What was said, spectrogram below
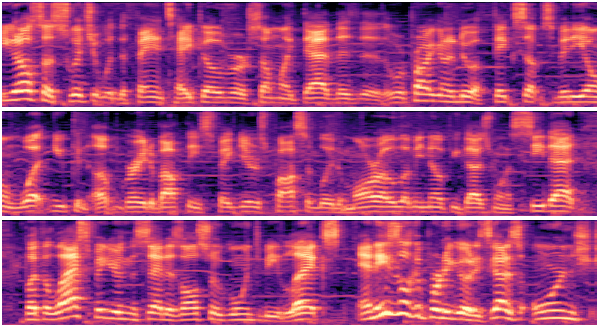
you could also switch it with the fan takeover or something like that. We're probably going to do a fix-ups video video on what you can upgrade about these figures, possibly tomorrow. Let me know if you guys want to see that. But the last figure in the set is also going to be Lex, and he's looking pretty good. He's got his orange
